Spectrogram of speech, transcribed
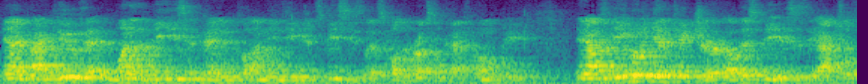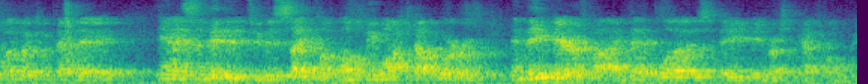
and I, I, knew that one of the bees had been put on the endangered species list called the rusty patch bumblebee. And I was able to get a picture of this bee. This is the actual photo I took that day and I submitted it to this site called bumblebeewatch.org, and they verified that it was a, a rusty patch bumblebee.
